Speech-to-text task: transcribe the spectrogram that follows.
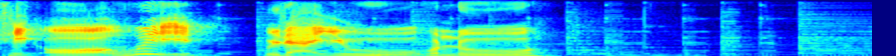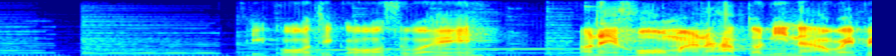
เทคอออุ้ยอุ้ยได้อยู่คนดูเทคออเทคออสวย เราได้ของมานะครับ ตอนนี้นะเอาไว้ไป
